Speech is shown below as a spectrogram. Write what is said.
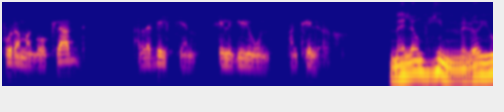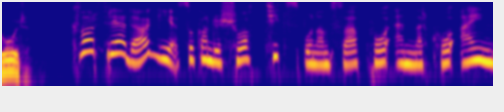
hvordan man går kledd, eller hvilken religion man tilhører. Mellom himmel og jord. Hver fredag så kan du se Tidsbonanza på NRK1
